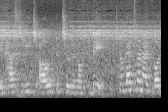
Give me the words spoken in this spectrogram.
It has to reach out to children of today. And that's when I got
